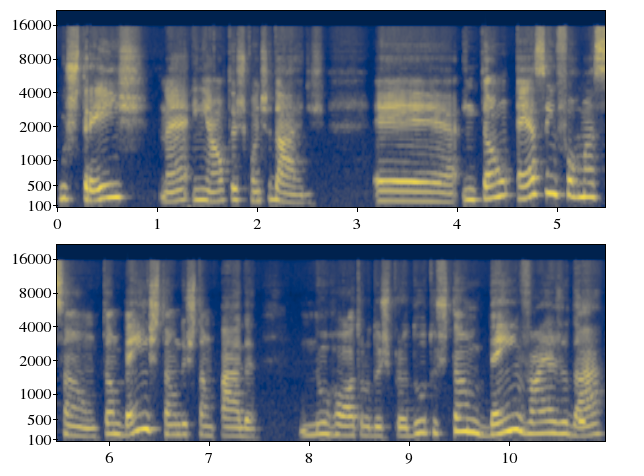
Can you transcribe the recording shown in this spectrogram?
os três né, em altas quantidades. É, então, essa informação também estando estampada no rótulo dos produtos também vai ajudar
